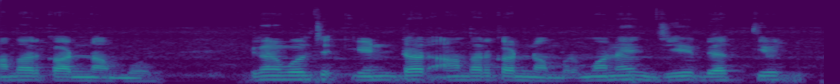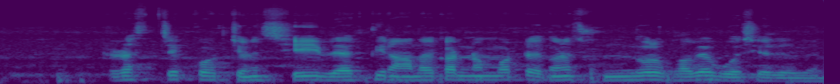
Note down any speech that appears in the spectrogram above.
আধার কার্ড নম্বর এখানে বলছে এন্টার আধার কার্ড নম্বর মানে যে ব্যক্তির স্ট্যাটাস চেক করছেন, সেই ব্যক্তির আধার কার্ড নম্বরটা এখানে সুন্দরভাবে বসিয়ে দেবেন।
